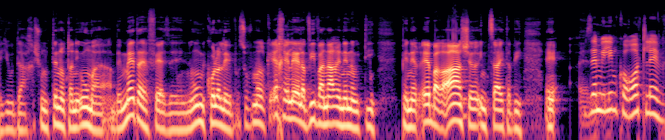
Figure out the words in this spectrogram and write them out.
יהודה, אחרי שהוא נותן לו את הנאום הבאמת היפה הזה, נאום מכל הלב. בסוף הוא אומר, איך אלה אל אבי והנער איננו איתי, פן אראה ברעה אשר ימצא את אבי. אה, זה מילים קורעות לב.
